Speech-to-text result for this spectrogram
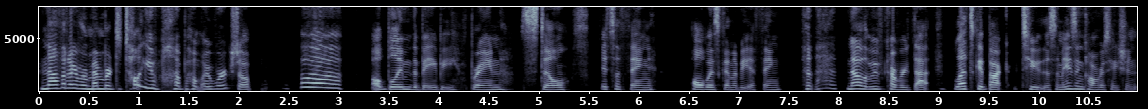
Now that I remembered to tell you about my workshop, ah, I'll blame the baby brain still. It's a thing always going to be a thing. now that we've covered that, let's get back to this amazing conversation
